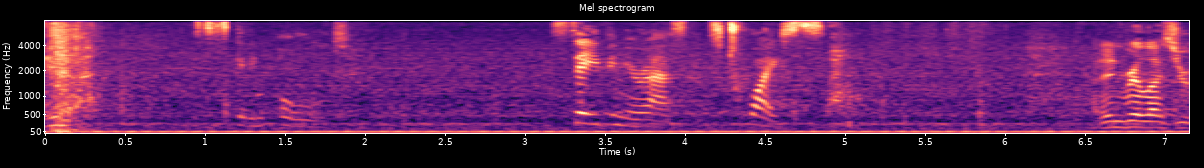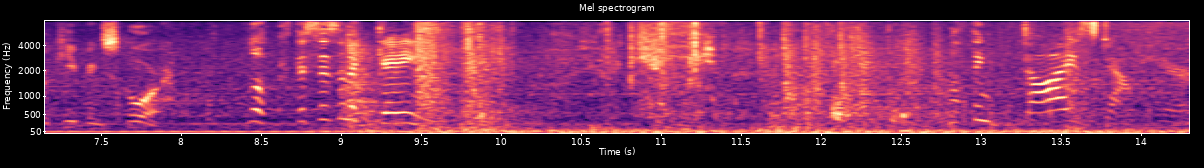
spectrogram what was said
This is getting old. Saving your ass, that's twice. I you were keeping score. Look, this isn't a game. Nothing dies down here.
